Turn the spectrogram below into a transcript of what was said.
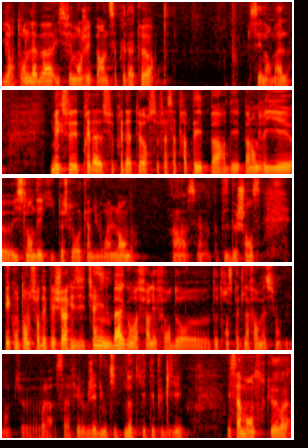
il retourne là-bas, il se fait manger par un de ses prédateurs, c'est normal. Mais que ce, prédateur se fasse attraper par des palangriers islandais qui pêchent le requin du Groenland, ah, c'est un peu plus de chance et qu'on tombe sur des pêcheurs qui disent tiens, il y a une bague, on va faire l'effort de, transmettre l'information. Donc euh, voilà, ça a fait l'objet d'une petite note qui a été publiée. Et ça montre que voilà,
